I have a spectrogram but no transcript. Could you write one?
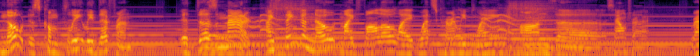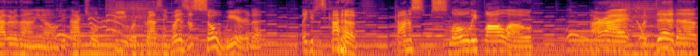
note is completely different. It doesn't matter. I think the note might follow like what's currently playing on the soundtrack rather than, you know, the actual key we're pressing. But it's just so weird. like you just kind of kind of slowly follow Alright, what did it?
